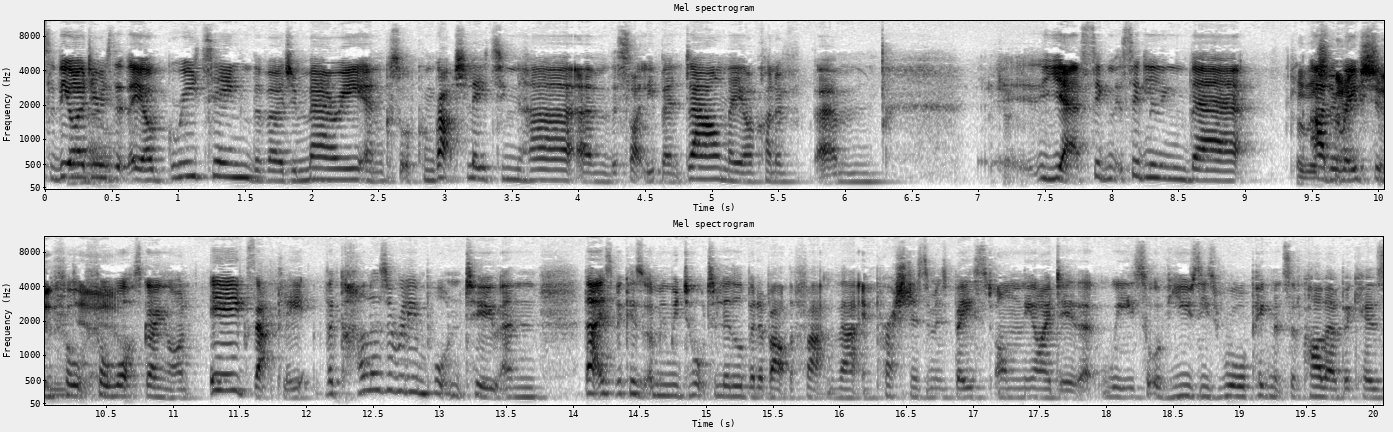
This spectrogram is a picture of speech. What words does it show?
so the idea is that they are greeting the Virgin Mary and sort of congratulating her. Um, they're slightly bent down. They are kind of um, yeah, sign- signaling their Kind of respect adoration for, yeah, for what's going on. Exactly. The colours are really important too, and that is because I mean we talked a little bit about the fact that impressionism is based on the idea that we sort of use these raw pigments of colour because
